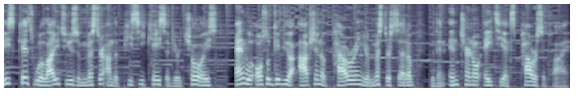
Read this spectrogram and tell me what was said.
These kits will allow you to use a MiSTer on the PC case of your choice and will also give you an option of powering your MiSTer setup with an internal ATX power supply.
